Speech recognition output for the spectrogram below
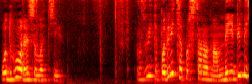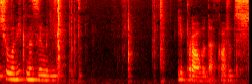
От гори золоті. Розумієте, подивіться по сторонам, не єдиний чоловік на землі. І правда, кажуть,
